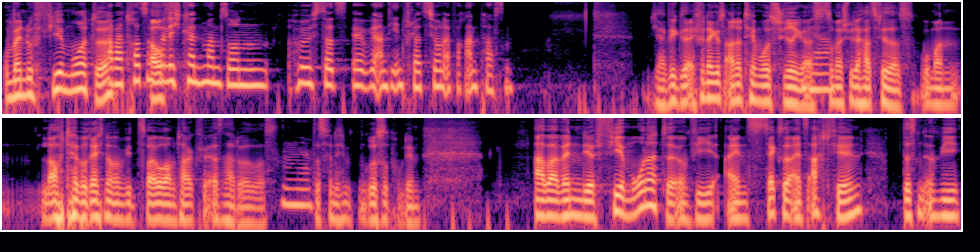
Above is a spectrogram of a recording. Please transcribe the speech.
Und wenn du vier Monate. Aber trotzdem finde ich, könnte man so einen Höchstsatz irgendwie an die Inflation einfach anpassen. Ja, wie gesagt, ich finde, da gibt es andere Themen, wo es schwieriger ist. Ja. Zum Beispiel der Hartz-IV-Satz, wo man laut der Berechnung irgendwie zwei Euro am Tag für Essen hat oder sowas. Ja. Das finde ich ein größeres Problem. Aber wenn dir vier Monate irgendwie 1,6 oder 1,8 fehlen, das sind irgendwie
